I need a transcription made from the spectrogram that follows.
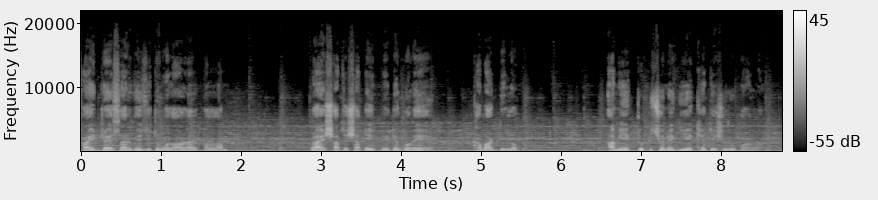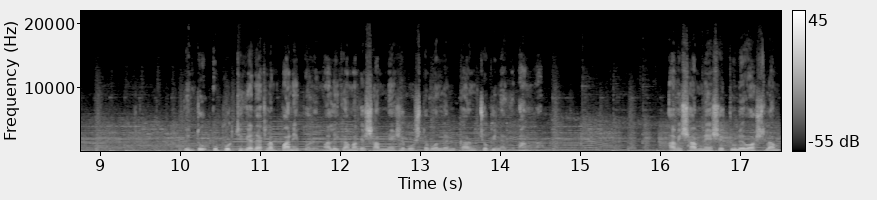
ফ্রাইড রাইস আর ভেজিটেবল অর্ডার করলাম। প্রায় সাথে সাথেই প্লেটে করে খাবার দিল। আমি একটু পিছনে গিয়ে খেতে শুরু করলাম। কিন্তু উপর থেকে দেখলাম পানি পড়ে। মালিক আমাকে সামনে এসে বসতে বললেন, কারণ চকি নাকি ভাঙা আমি সামনে এসে টুলে বসলাম।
